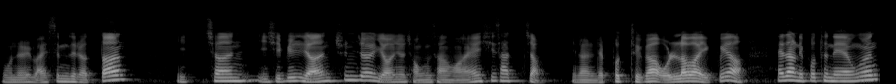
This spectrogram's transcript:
오늘 말씀드렸던 2021년 춘절 연휴 정상화의 시사점이라는 레포트가 올라와 있고요. 해당 리포트 내용은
